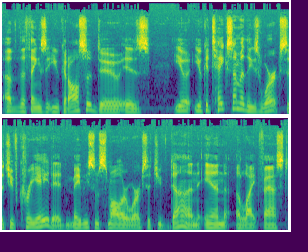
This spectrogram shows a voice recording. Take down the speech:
of the things that you could also do is you you could take some of these works that you've created, maybe some smaller works that you've done in a light fast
